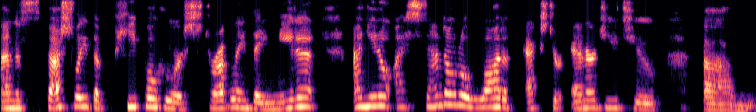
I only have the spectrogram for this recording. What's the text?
And especially the people who are struggling, they need it. And, you know, I send out a lot of extra energy to, um,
